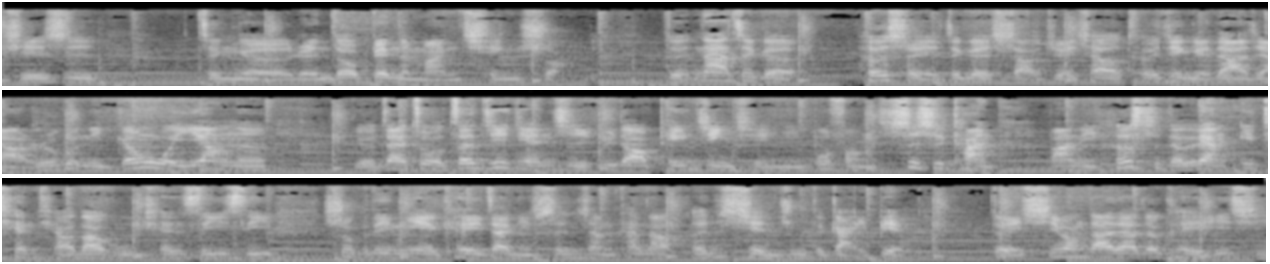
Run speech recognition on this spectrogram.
其实是整个人都变得蛮清爽的。对，那这个喝水这个小诀窍推荐给大家，如果你跟我一样呢？有在做增肌减脂，遇到瓶颈期，你不妨试试看，把你喝水的量一天调到五千 CC，说不定你也可以在你身上看到很显著的改变。对，希望大家都可以一起，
